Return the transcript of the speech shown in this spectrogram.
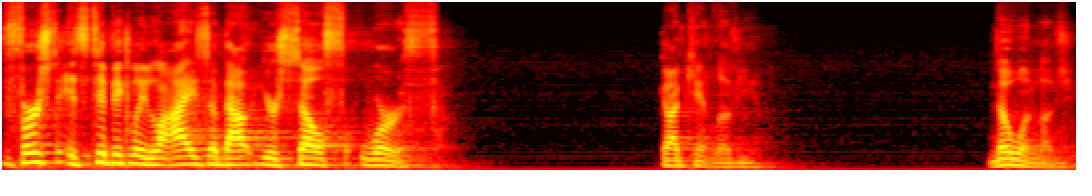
first, it's typically lies about your self worth. God can't love you. No one loves you.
